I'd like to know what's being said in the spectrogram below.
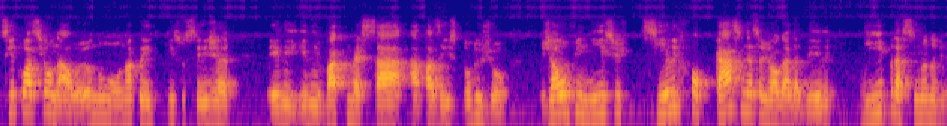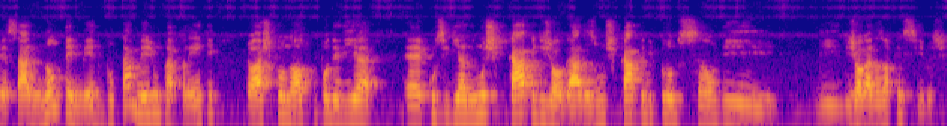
situacional. Eu não, não acredito que isso seja ele, ele vai começar a fazer isso todo jogo. Já o Vinícius, se ele focasse nessa jogada dele, de ir para cima do adversário, não ter medo, botar mesmo para frente, eu acho que o Náutico poderia é, conseguir ali um escape de jogadas, um escape de produção de, de, de jogadas ofensivas.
